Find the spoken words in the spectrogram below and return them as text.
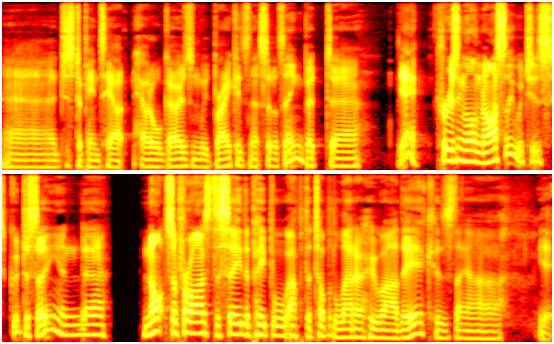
Uh, just depends how how it all goes and with breakers and that sort of thing. But uh, yeah, cruising along nicely, which is good to see, and uh, not surprised to see the people up at the top of the ladder who are there because they are yeah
